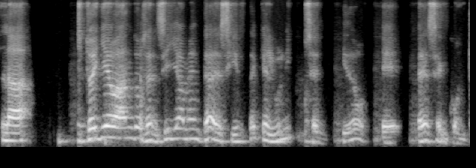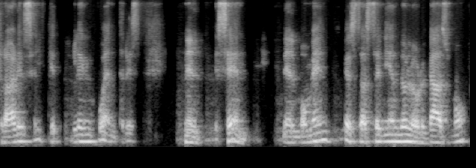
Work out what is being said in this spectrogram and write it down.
la estoy llevando sencillamente a decirte que el único sentido que puedes encontrar es el que tú le encuentres en el presente, en el momento que estás teniendo el orgasmo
